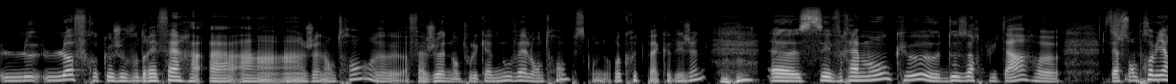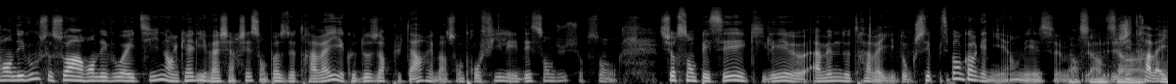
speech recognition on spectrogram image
l'offre que je voudrais faire à, un, jeune entrant, euh, enfin jeune, en tous les cas nouvel entrant, parce qu'on ne recrute pas que des jeunes, mhm. c'est vraiment que deux heures plus tard, c'est-à-dire son premier rendez-vous, ce soit un rendez-vous IT dans lequel il va chercher son poste de travail et que deux heures plus tard, eh ben, son profil est descendu sur son, sur son PC et qu'il est à même de travailler. Donc, c'est pas encore gagné, hein, mais j'y travaille.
